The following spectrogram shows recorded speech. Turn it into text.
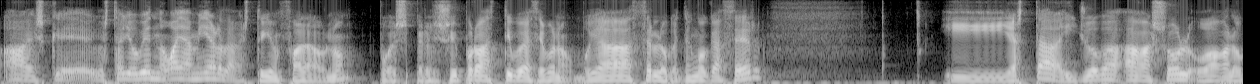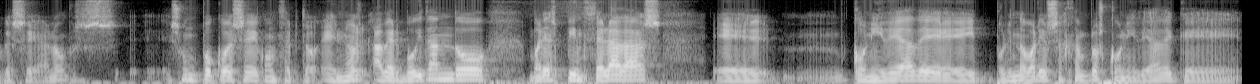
Ah, es que está lloviendo, vaya mierda, estoy enfadado, ¿no? Pues, pero si soy proactivo y decir, bueno, voy a hacer lo que tengo que hacer y ya está, y llueva, haga sol o haga lo que sea, ¿no? Pues es un poco ese concepto. Eh, a ver, voy dando varias pinceladas eh, con idea de, poniendo varios ejemplos con idea de que,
